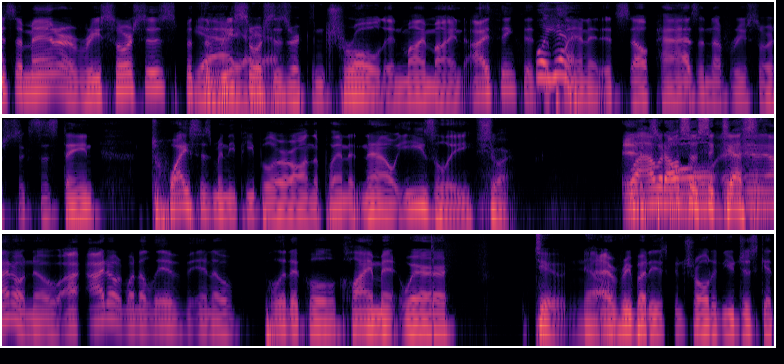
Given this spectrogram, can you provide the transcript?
it's a matter of resources, but Yeah, yeah, the yeah. resources are controlled in my mind. I think that Well, the yeah. planet itself has enough resources to sustain twice as many people are on the planet now easily. sure. Well, I It's would also all- suggest- and, and I don't know. I, I don't want to live in a political climate where Dude, no. everybody's controlled and you just get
